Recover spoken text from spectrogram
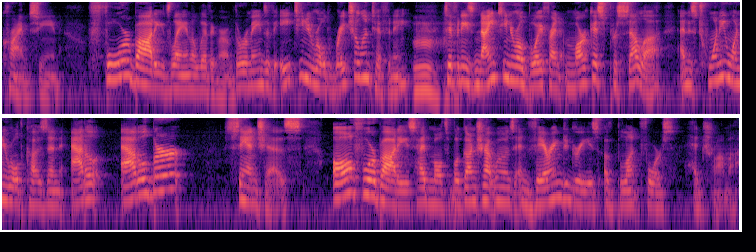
crime scene. Four bodies lay in the living room. The remains of 18-year-old Rachel and Tiffany, mm. Tiffany's 19-year-old boyfriend Marcus Precella, and his 21-year-old cousin Adel- Adelbert Sanchez. All four bodies had multiple gunshot wounds and varying degrees of blunt force head trauma.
